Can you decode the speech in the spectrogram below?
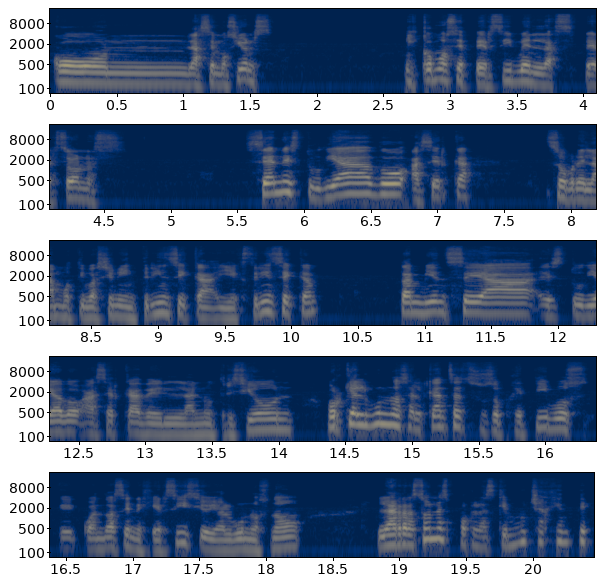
con las emociones y cómo se perciben las personas. Se han estudiado acerca sobre la motivación intrínseca y extrínseca. También se ha estudiado acerca de la nutrición, porque algunos alcanzan sus objetivos eh, cuando hacen ejercicio y algunos no. Las razones por las que mucha gente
